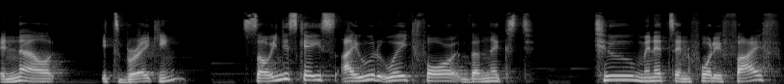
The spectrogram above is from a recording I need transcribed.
And now it's breaking. So in this case, I would wait for the next 2 minutes and 45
